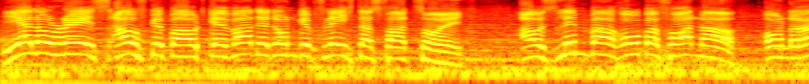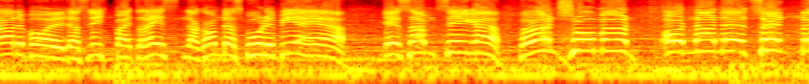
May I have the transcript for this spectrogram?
Yellow Race aufgebaut, gewartet und gepflegt das Fahrzeug. Aus Limbach, Oberfornau und Radebeul, das liegt bei Dresden, da kommt das gute Bier her. Gesamtsieger Ron Schumann und Nanne Zentner!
